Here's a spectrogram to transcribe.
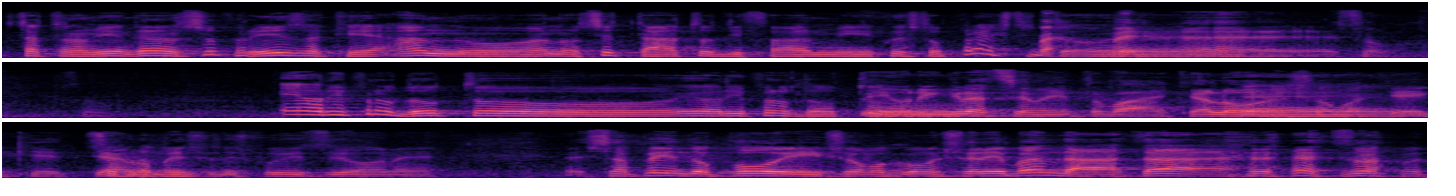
stata una mia grande sorpresa che hanno, hanno accettato di farmi questo prestito. Beh, beh, eh, insomma, E ho riprodotto... E ho riprodotto Quindi un ringraziamento va anche a loro, Eh, insomma, che, che ti hanno messo a disposizione. Eh, Sapendo poi insomma, come sarebbe andata, insomma,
